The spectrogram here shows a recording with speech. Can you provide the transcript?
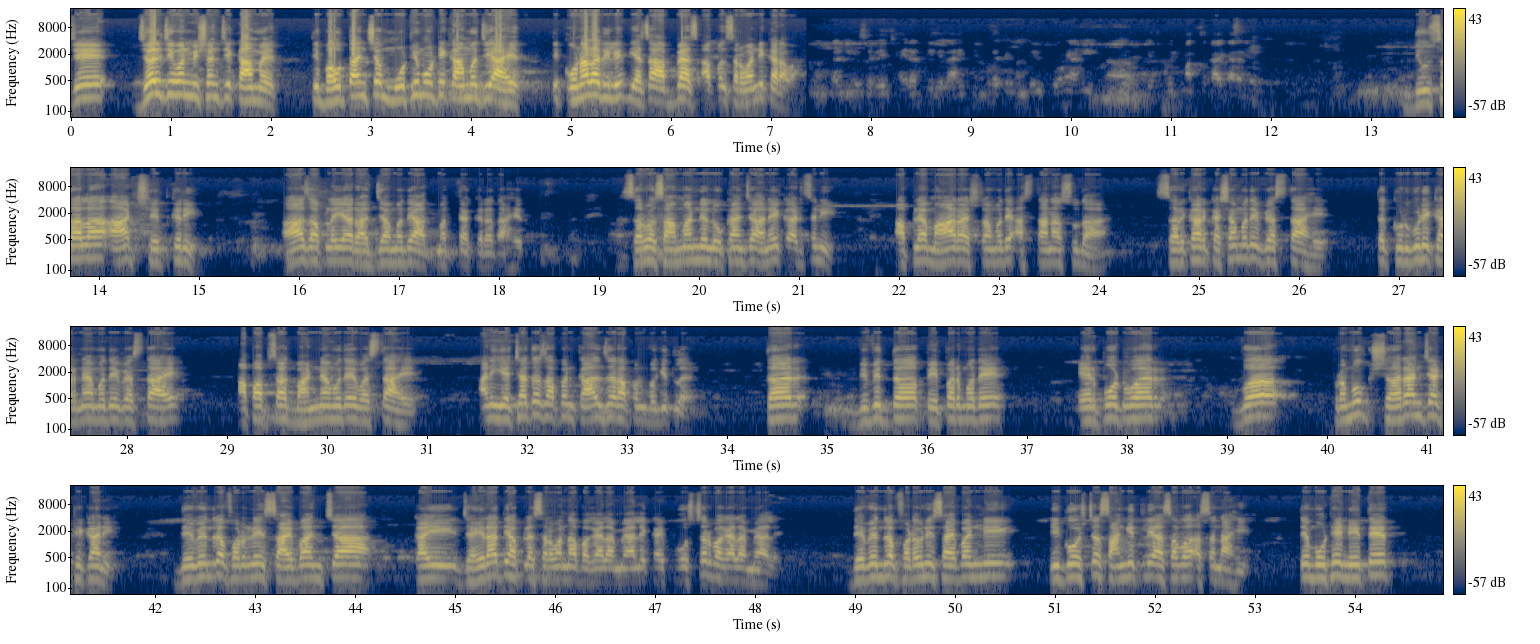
जे जल जीवन मिशनची कामं आहेत ती बहुतांश मोठी मोठी कामं जी आहेत ती कोणाला दिलीत याचा अभ्यास आपण सर्वांनी करावा. दिवसाला आठ शेतकरी आज आपल्या या राज्यामध्ये आत्महत्या करत आहेत. सर्वसामान्य लोकांच्या अनेक अडचणी आपल्या महाराष्ट्रामध्ये असताना सुद्धा सरकार कशामध्ये व्यस्त आहे? तर कुडगुडी करण्यामध्ये व्यस्त आहे आपापसात भांडण्यामध्ये व्यस्त आहे. आणि याच्यातच आपण काल जर आपण बघितलं तर विविध पेपरमध्ये एअरपोर्टवर व प्रमुख शहरांच्या ठिकाणी देवेंद्र फडणवीस साहेबांच्या काही जाहिराती आपल्या सर्वांना बघायला मिळाले काही पोस्टर बघायला मिळाले. देवेंद्र फडणवीस साहेबांनी ही गोष्ट सांगितली असावं असं नाही. ते मोठे नेते आहेत.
